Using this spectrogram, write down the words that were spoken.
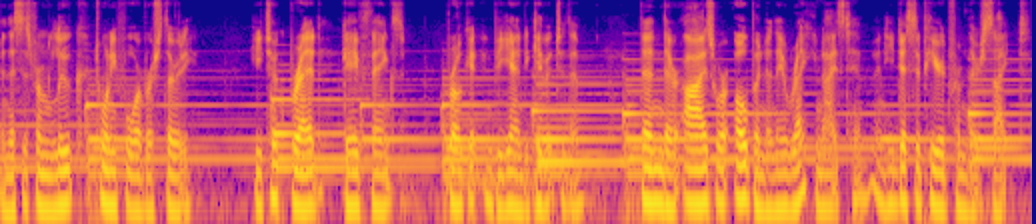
and this is from Luke 24, verse 30, he took bread, gave thanks, broke it, and began to give it to them. Then their eyes were opened and they recognized him, and he disappeared from their sight.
